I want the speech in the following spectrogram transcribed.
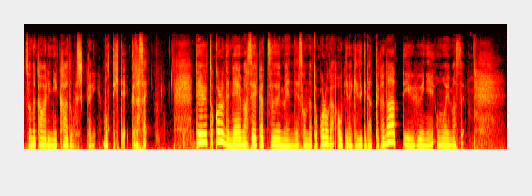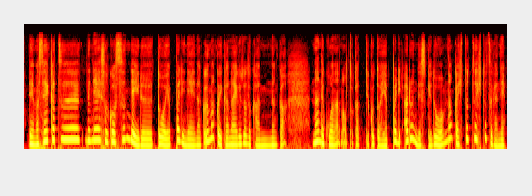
その代わりにカードをしっかり持ってきてくださいっていうところでね、まあ、生活面でそんなところが大きな気づきだったかなっていうふうに思います。で、まあ、生活でね、そこ住んでいると、やっぱりね、なんかうまくいかないこととか、なんか、なんでこうなのとかっていうことはやっぱりあるんですけど、なんか一つ一つがね、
